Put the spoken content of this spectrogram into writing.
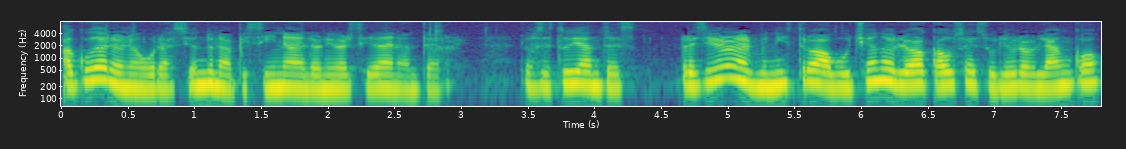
acude a la inauguración de una piscina en la Universidad de Nanterre. Los estudiantes recibieron al ministro abucheándolo a causa de su libro blanco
